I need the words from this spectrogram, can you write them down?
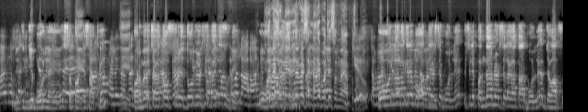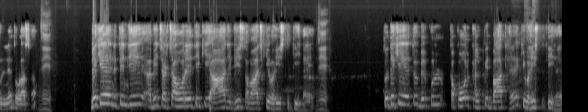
नितिन जी बोल रहे हैं सपा के साथ। ही और मैं चाहता हूँ सुने दो मिनट समय दे सुने वो हल्ला ना करे बहुत देर से बोल रहे हैं पिछले पंद्रह मिनट से लगातार बोल रहे हैं जवाब सुन ले थोड़ा सा। जी। देखिए नितिन जी अभी चर्चा हो रही थी कि आज भी समाज की वही स्थिति है। जी। तो देखिए ये तो बिल्कुल कपोल कल्पित बात है कि वही स्थिति है।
